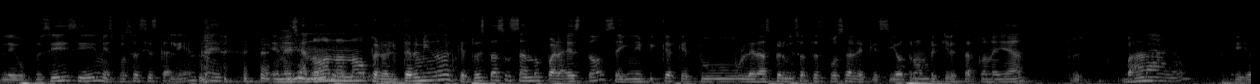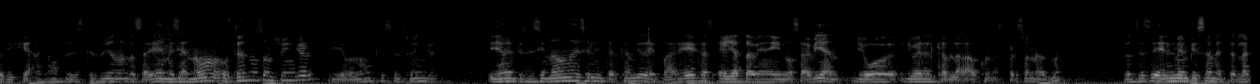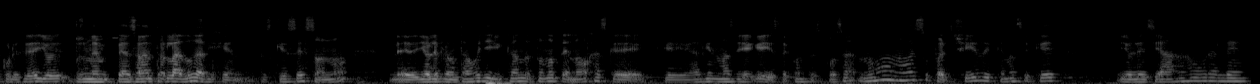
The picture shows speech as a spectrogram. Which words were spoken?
Le digo, pues sí, sí, mi esposa sí es caliente. Y me decía, no, no, no, pero el término que tú estás usando para esto significa que tú le das permiso a tu esposa de que si otro hombre quiere estar con ella, pues va. Va, ¿no? Y yo dije, ah, no, pues es que eso yo no lo sabía. Y me decía, no, ¿ustedes no son swinger? Y yo, no, ¿qué es el swinger? Y ella me empezó a decir, no, es el intercambio de parejas. Ella todavía ahí no sabían. Yo, yo era el que hablaba con las personas, ¿no? Entonces él me empieza a meter la curiosidad y yo, pues me empezaba a entrar la duda. Dije, pues, ¿qué es eso, no? Le, yo le preguntaba, oye, ¿y qué onda? ¿Tú no te enojas que, que alguien más llegue y esté con tu esposa? No, no, es súper chido y que no sé qué. Y yo le decía, ah, órale.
